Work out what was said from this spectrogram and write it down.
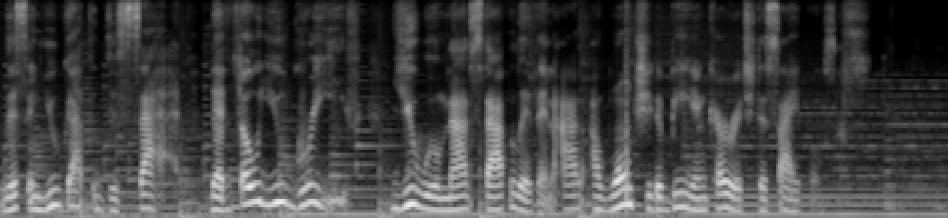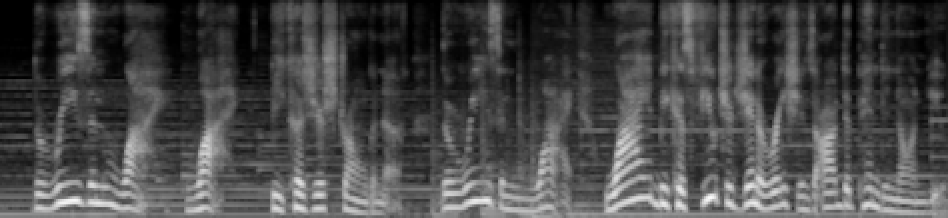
Listen, you got to decide that though you grieve, you will not stop living. I, I want you to be encouraged, disciples. The reason why, why because you're strong enough. The reason why. Why? Because future generations are dependent on you.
